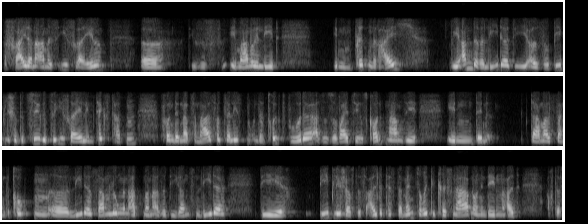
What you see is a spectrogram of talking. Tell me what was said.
Befrei dein armes Israel, äh, dieses Emanuel-Lied im Dritten Reich wie andere Lieder, die also biblische Bezüge zu Israel im Text hatten, von den Nationalsozialisten unterdrückt wurde. Also soweit sie es konnten, haben sie in den damals dann gedruckten äh, Liedersammlungen hat man also die ganzen Lieder, die biblisch auf das Alte Testament zurückgegriffen haben und in denen halt auch das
